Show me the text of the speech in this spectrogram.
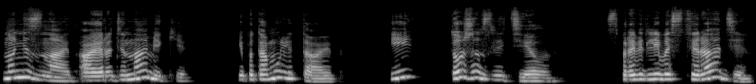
но не знает аэродинамики и потому летает. И тоже взлетела. Справедливости ради,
